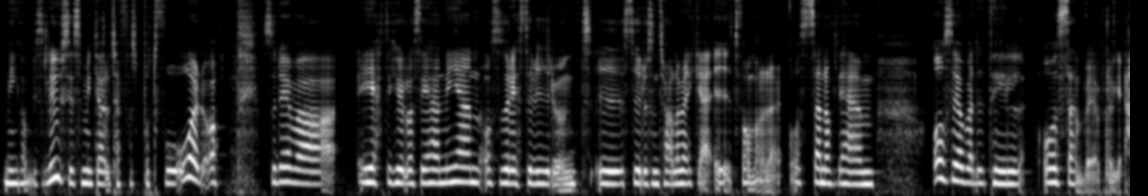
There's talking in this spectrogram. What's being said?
min kompis Lucy som inte hade träffats på två år då. Så det var jättekul att se henne igen och så reste vi runt i Syd och Centralamerika i två månader och sen åkte jag hem och så jobbade jag till och sen började jag plugga.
